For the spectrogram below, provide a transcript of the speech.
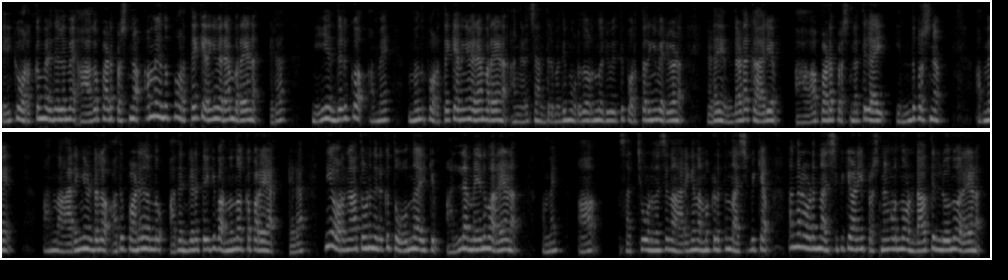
എനിക്ക് ഉറക്കം വരുന്നില്ലമ്മേ ആകെപ്പാടെ പ്രശ്നം. അമ്മ ഒന്ന് പുറത്തേക്ക് ഇറങ്ങി വരാൻ പറയണ. എടാ നീ എന്തെടുക്കോ? അമ്മേ അമ്മ ഒന്ന് പുറത്തേക്ക് ഇറങ്ങി വരാൻ പറയണം. അങ്ങനെ ചന്ദ്രമതി മുറി തുറന്ന് ഒരു വ്യക്തി പുറത്തിറങ്ങി വരുവാണ്. എടാ എന്താടാ കാര്യം? ആകെപ്പാടെ പ്രശ്നത്തിലായി. എന്ത് പ്രശ്നം? അമ്മേ ആ നാരങ്ങ ഉണ്ടല്ലോ അത് പണി തന്നു. അത് എന്റെ അടുത്തേക്ക് വന്നെന്നൊക്കെ പറയാ. എടാ നീ ഉറങ്ങാത്തോണ്ട് നിനക്ക് തോന്നുമായിരിക്കും അല്ല അമ്മേന്ന് പറയണ. അമ്മേ ആ സച്ചു കൊണ്ടു വെച്ച് നാരങ്ങ നമുക്കെടുത്ത് നശിപ്പിക്കാം. അങ്ങനെ അവിടെ നശിപ്പിക്കുകയാണെങ്കിൽ പ്രശ്നങ്ങളൊന്നും ഉണ്ടാകത്തില്ലോ എന്ന് പറയണ.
